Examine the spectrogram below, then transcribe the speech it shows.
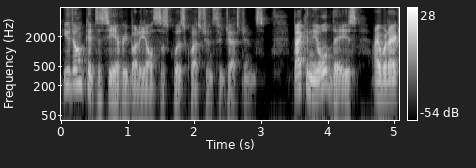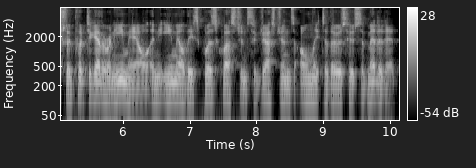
you don't get to see everybody else's quiz question suggestions. Back in the old days, I would actually put together an email and email these quiz question suggestions only to those who submitted it.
